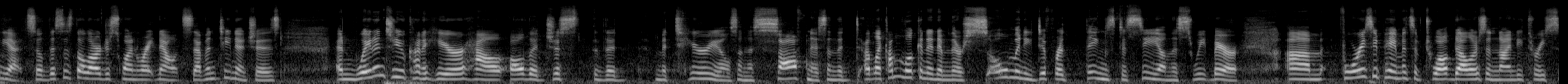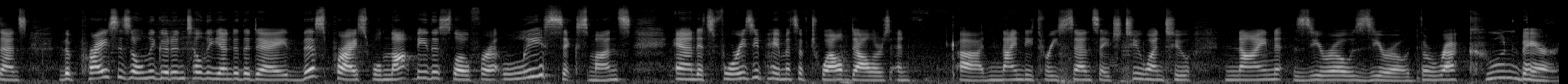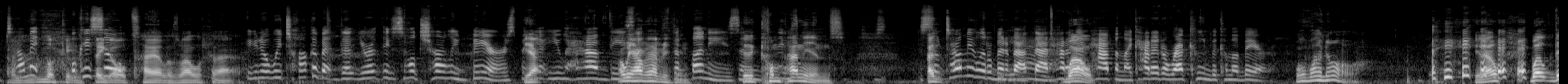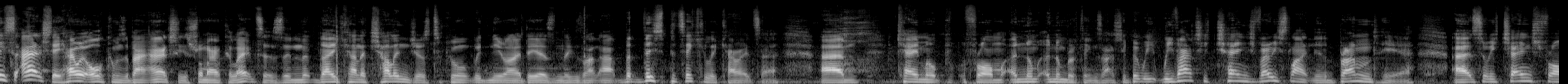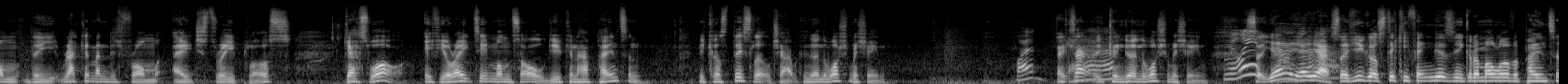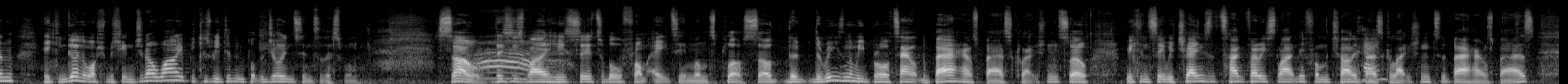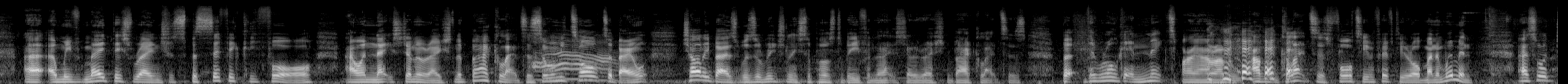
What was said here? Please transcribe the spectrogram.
seen yet. So this is the largest one right now. It's 17 inches. And wait until you kind of hear how all the just the materials and the softness and the like i'm looking at him there's so many different things to see on the sweet bear um, four easy payments of $12.93 the price is only good until the end of the day this price will not be this low for at least six months and it's four easy payments of $12 and uh, 93 cents H212900. the raccoon bear tell me look at okay his big so old tail as well. Look at that. you know, we talk about the you're it's called Charlie Bears, but Yeah. yet you have these Oh, we have like, everything. the bunnies and the things. companions. So and- tell me a little bit about that. How did Well- that happen? Like, how did a raccoon become a bear? Well, why not? you know, well, this actually, how it all comes about actually is from our collectors, in that they kind of challenge us to come up with new ideas and things like that. But this particular character um, came up from a, num- a number of things actually. But we, we've actually changed very slightly the brand here. Uh, so we changed from the recommended from age three plus. Guess what? If you're 18 months old, you can have Paignton because this little chap can go in the washing machine. What? Exactly, it can go in the washing machine. Really? So yeah, yeah, yeah. So if you've got sticky fingers and you've got them all over Paignton, he can go in the washing machine. Do you know why? Because we didn't put the joints into this one. So this is why he's suitable from 18 months plus. So the, the reason we brought out the Bear House Bears collection, so we can see we changed the tag very slightly from the Charlie Okay. Bears collection to the Bear House Bears, uh, and we've made this range specifically for our next generation of bear collectors. So when we talked about Charlie Bears was originally supposed to be for the next generation of bear collectors, but they were all getting nicked by our adult, adult collectors, 40 and 50 year old men and women. And so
